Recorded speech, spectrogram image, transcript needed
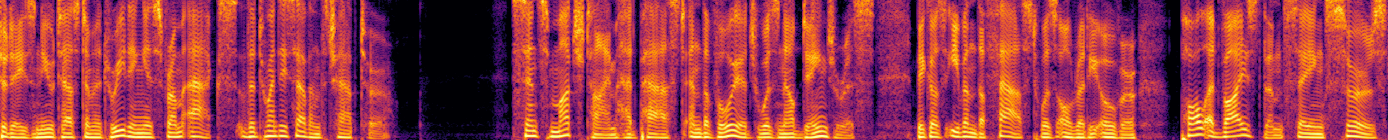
Today's New Testament reading is from Acts, the 27th chapter. Since much time had passed and the voyage was now dangerous, because even the fast was already over, Paul advised them, saying, Sirs,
